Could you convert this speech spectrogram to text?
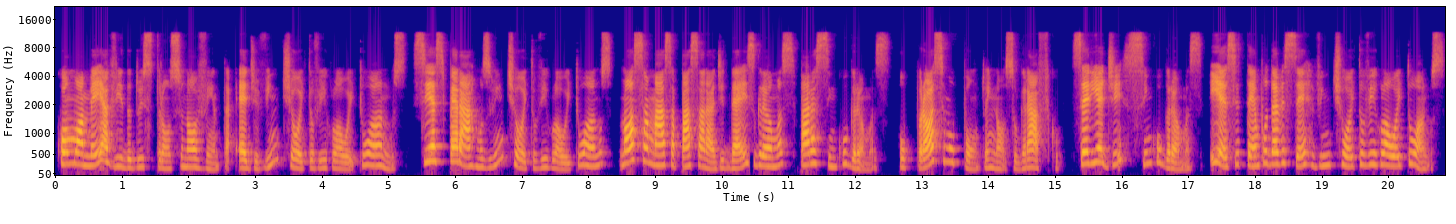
Como a meia-vida do estrôncio 90 é de 28,8 anos, se esperarmos 28,8 anos, nossa massa passará de 10 gramas para 5 gramas. O próximo ponto em nosso gráfico seria de 5 gramas, e esse tempo deve ser 28,8 anos.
